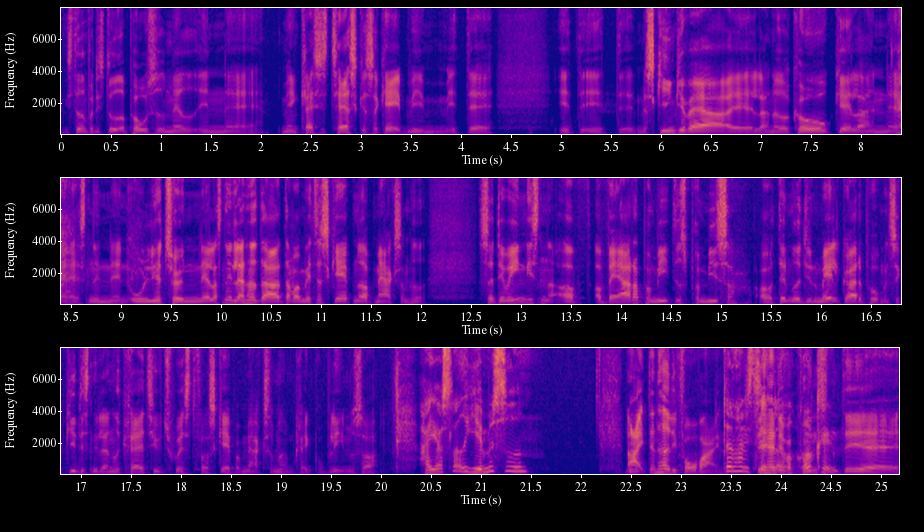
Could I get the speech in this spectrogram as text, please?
i stedet for de stod og posede med en, øh, med en klassisk taske, så gav vi et, øh, et, et, et maskingevær, eller noget coke, eller en, øh, sådan en, en olietønde, eller sådan et eller andet, der, der var med til at skabe noget opmærksomhed. Så det er jo egentlig sådan at, at være der på mediets præmisser, og den måde, de normalt gør det på, men så give det sådan et eller andet kreativt twist for at skabe opmærksomhed omkring problemet. Så Har I også lavet hjemmesiden? nej, den havde de forvejen. Den har de det selv her, det var kun Okay. sådan, det, øh,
